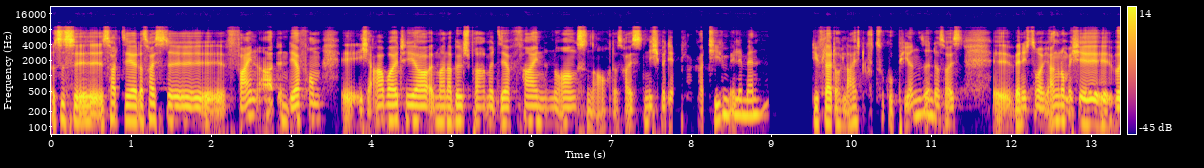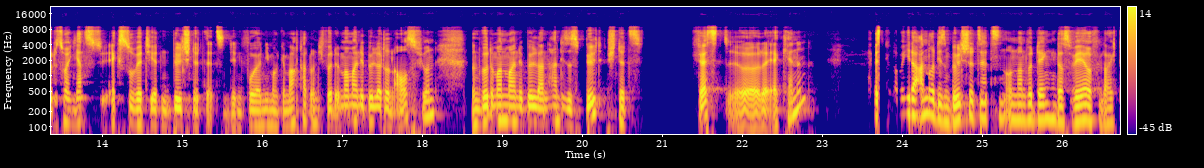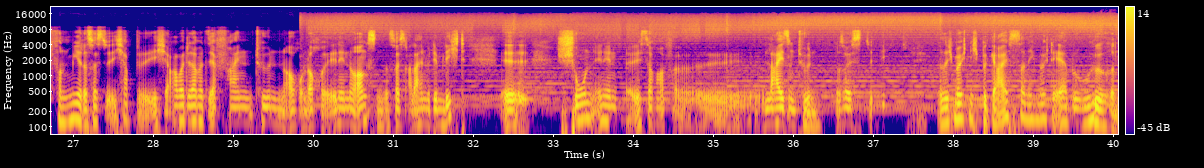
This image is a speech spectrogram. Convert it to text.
Es ist, äh, es hat sehr, das heißt, äh, Feinart in der Form, äh, ich arbeite ja in meiner Bildsprache mit sehr feinen Nuancen auch. Das heißt, nicht mit den plakativen Elementen, die vielleicht auch leicht zu kopieren sind. Das heißt, wenn ich zum Beispiel angenommen, ich würde zum Beispiel einen ganz extrovertierten Bildschnitt setzen, den vorher niemand gemacht hat, und ich würde immer meine Bilder drin ausführen, dann würde man meine Bilder anhand dieses Bildschnitts fest äh, erkennen. Jeder andere diesen Bildschnitt setzen und man wird denken, das wäre vielleicht von mir. Das heißt, ich, hab, ich arbeite da mit sehr feinen Tönen auch und auch in den Nuancen. Das heißt, allein mit dem Licht äh, schon in den, ich sag mal, äh, leisen Tönen. Das heißt, ich also ich möchte nicht begeistern, ich möchte eher berühren.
